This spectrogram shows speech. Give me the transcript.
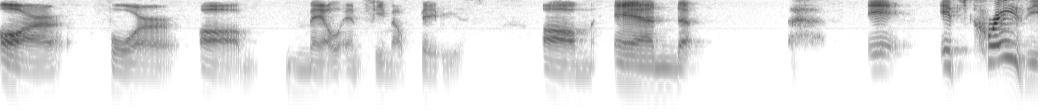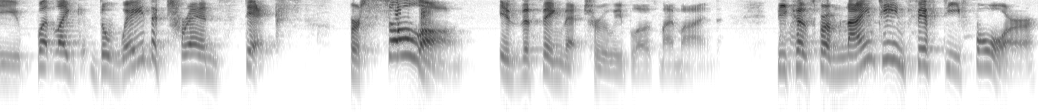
are for um, male and female babies, um, and it it's crazy, but like the way the trend sticks for so long is the thing that truly blows my mind. Because from 1954,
